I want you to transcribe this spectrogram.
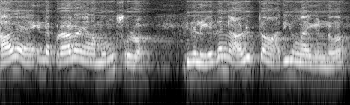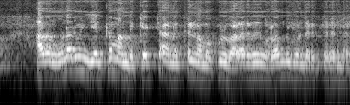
ஆக இந்த பிராணாயாமம் சொல்லுவாங்க இதுல எதன் அழுத்தம் அதிகமாகின்றோம் அதன் உணர்வின் இயக்கம் அந்த கெட்ட அணுக்கள் நமக்குள் வளர்வது வளர்ந்து கொண்டிருக்கிறது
